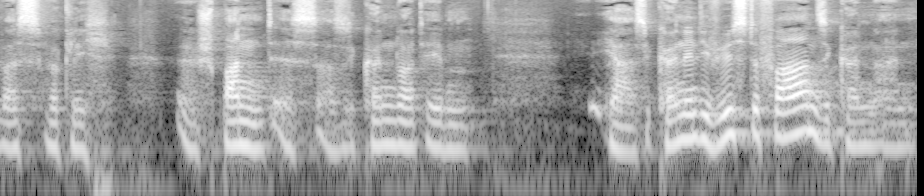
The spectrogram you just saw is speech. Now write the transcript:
was wirklich äh, spannend ist. Also Sie können dort eben, ja, Sie können in die Wüste fahren, Sie können einen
